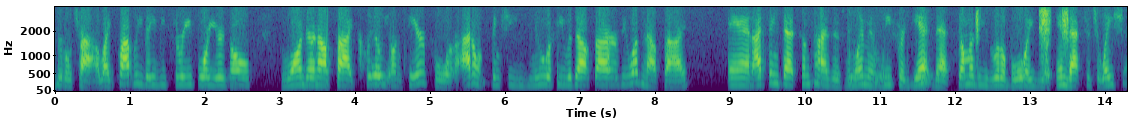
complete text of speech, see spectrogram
little child, like probably maybe three, four years old, wandering outside, clearly uncared for. I don't think she knew if he was outside or if he wasn't outside. And I think that sometimes as women, we forget that some of these little boys were in that situation.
